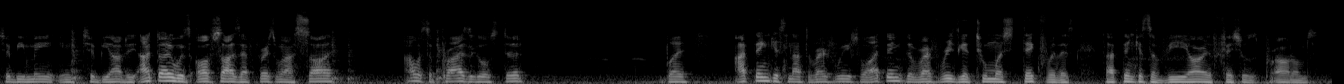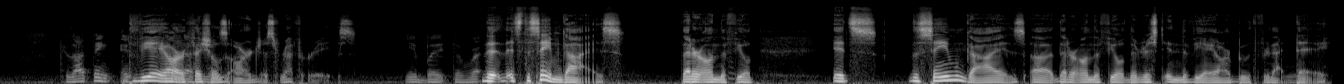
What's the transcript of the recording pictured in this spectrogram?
should be made and should be obvious. I thought it was offsides at first when I saw it. I was surprised the goal stood, but I think it's not the referees' fault. I think the referees get too much stick for this. So I think it's the VAR officials' problems. Because I think The VAR officials are just referees. Yeah, but the, re- The, it's the same guys that are on the field. It's the same guys uh, that are on the field. They're just in the VAR booth for that Yeah. day.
